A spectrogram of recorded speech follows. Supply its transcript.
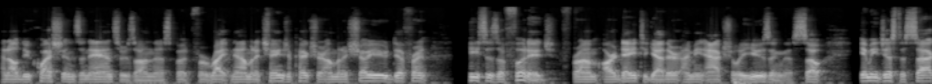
and I'll do questions and answers on this. But for right now, I'm going to change a picture. I'm going to show you different pieces of footage from our day together. I mean, actually using this. So give me just a sec,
